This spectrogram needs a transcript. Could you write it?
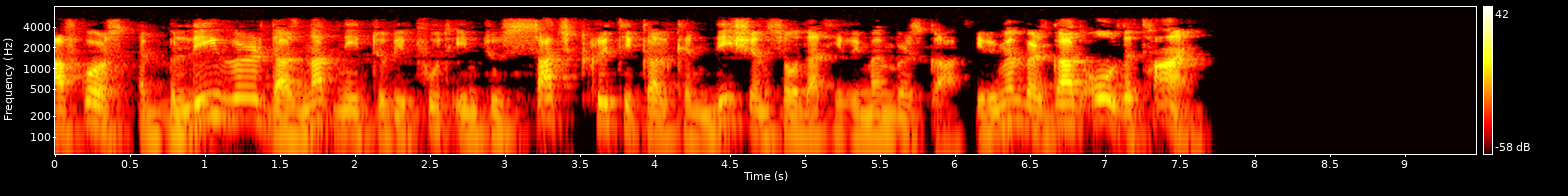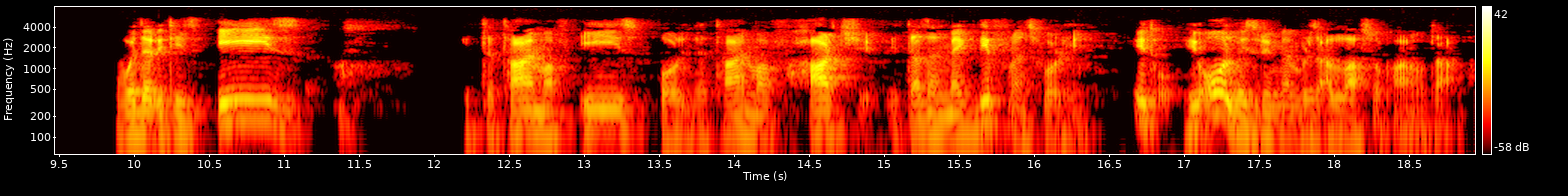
Of course, a believer does not need to be put into such critical conditions so that he remembers God. He remembers God all the time. Whether it is ease, at the time of ease, or in the time of hardship, it doesn't make difference for him. It, he always remembers Allah subhanahu wa ta'ala.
